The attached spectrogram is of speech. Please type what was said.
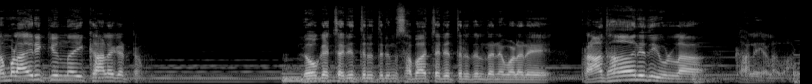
നമ്മളായിരിക്കുന്ന ഈ കാലഘട്ടം ലോക ചരിത്രത്തിലും സഭാ ചരിത്രത്തിലും തന്നെ വളരെ പ്രാധാന്യതയുള്ള കാലയളവാണ്.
